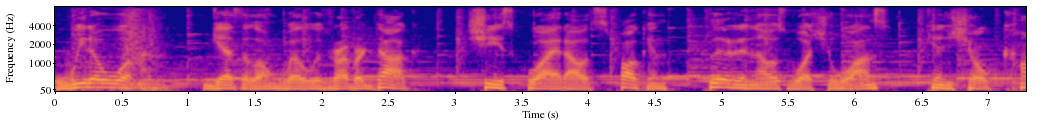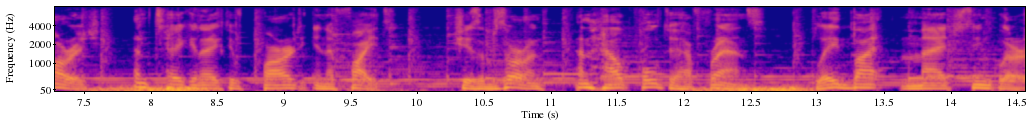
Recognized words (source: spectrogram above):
Widow Woman gets along well with Rubber Duck. She is quite outspoken, clearly knows what she wants, can show courage and take an active part in a fight. She is observant and helpful to her friends, played by Madge Sinclair.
